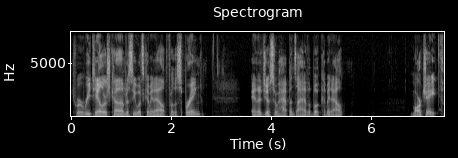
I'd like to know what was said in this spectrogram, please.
It's where retailers come to see what's coming out for the spring. And it just so happens I have a book coming out March 8th.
